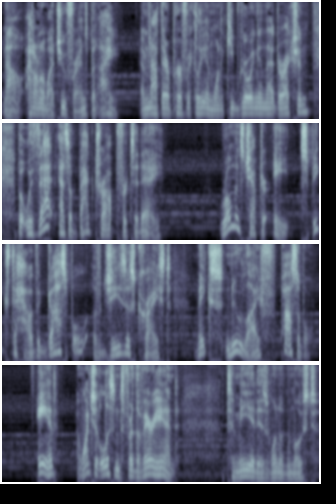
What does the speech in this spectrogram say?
Now, I don't know about you, friends, but I am not there perfectly and want to keep growing in that direction. But with that as a backdrop for today, Romans chapter 8 speaks to how the gospel of Jesus Christ makes new life possible. And I want you to listen for the very end. To me, it is one of the most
